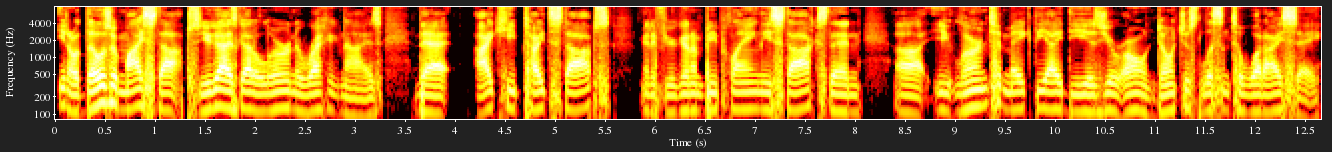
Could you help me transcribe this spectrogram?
you know, those are my stops. You guys got to learn to recognize that I keep tight stops. And if you're going to be playing these stocks, then uh, you learn to make the ideas your own. Don't just listen to what I say.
